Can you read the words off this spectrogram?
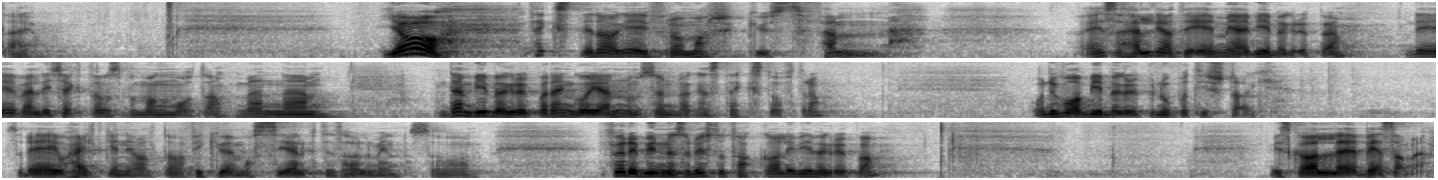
Der, ja. Ja, teksten i dag er fra Markus 5. Jeg er så heldig at jeg er med i ei bibelgruppe. Det er veldig kjekt altså på mange måter. Men eh, den bibelgruppa går gjennom søndagens tekst ofte. Da. Og det var bibelgruppe nå på tirsdag. Så det er jo helt genialt. Da fikk jeg masse hjelp til talen min. Så før jeg begynner, så har jeg lyst til å takke alle i bibelgruppa. Vi skal be sammen.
